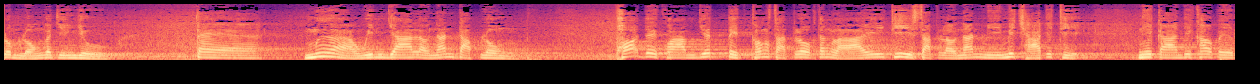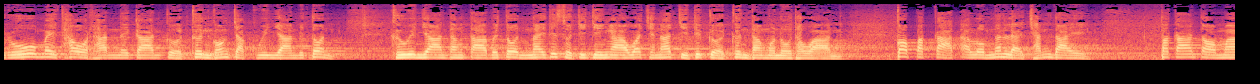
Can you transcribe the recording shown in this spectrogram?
ลุ่มหลงก็จริงอยู่ แต่เมื่อวิญญาณเหล่านั้นดับลง เพราะด้วยความยึดติดของสัตว์โลกทั้งหลายที่สัตว์เหล่านั้นมีมิจฉาทิฐิในการที่เข้าไปรู้ไม่เท่าทันในการเกิดขึ้นของจักวิญญาณเป็นต้น คือวิญญาณทางตาเป็นต้น ในที่สุดจริงๆ อาวัชนะจิตที่เกิดขึ้นทางมโนทวารก็ประกาศอารมณ์นั่นแหละชั้นใด ประการต่อมา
